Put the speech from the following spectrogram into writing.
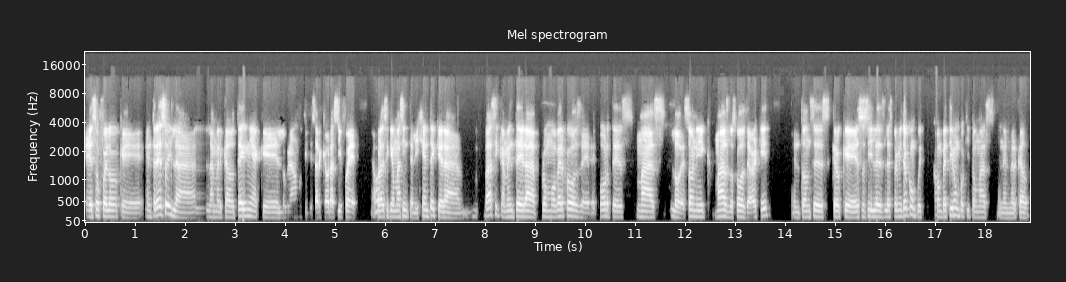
eso fue lo que, entre eso y la, la mercadotecnia que lograron utilizar, que ahora sí fue, ahora sí que más inteligente, que era, básicamente era promover juegos de deportes, más lo de Sonic, más los juegos de arcade, entonces, creo que eso sí les, les permitió competir un poquito más en el mercado.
